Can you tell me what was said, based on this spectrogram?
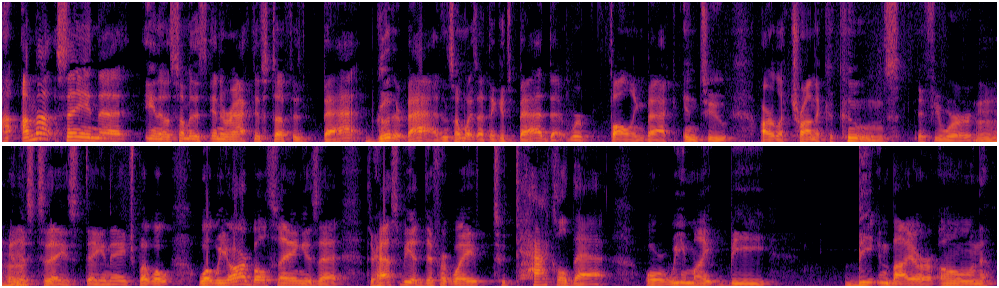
I'm not saying that you know some of this interactive stuff is bad, good or bad. In some ways, I think it's bad that we're falling back into our electronic cocoons, if you were, mm-hmm. in this today's day and age. But what what we are both saying is that there has to be a different way to tackle that, or we might be beaten by our own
